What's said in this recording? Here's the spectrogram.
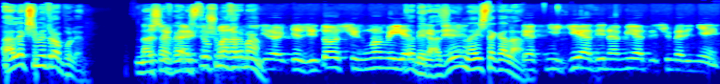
Αλέξη Μητρόπουλε. Να σας ευχαριστήσουμε θερμά. Και ζητώ συγγνώμη για την να είστε καλά. τεχνική αδυναμία τη σημερινή.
